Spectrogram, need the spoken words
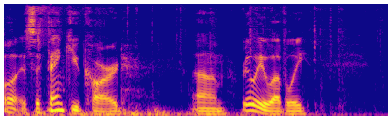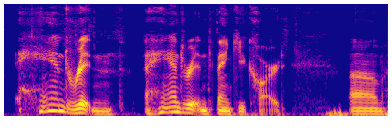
Well, it's a thank you card. Um, really lovely. Handwritten, a handwritten thank you card. Um,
